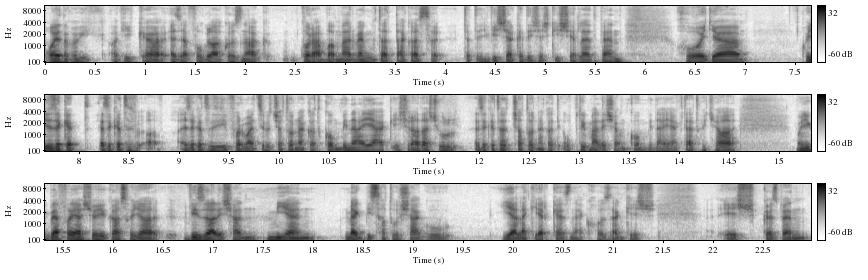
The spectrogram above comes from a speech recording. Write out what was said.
olyanok, akik, akik ezzel foglalkoznak, korábban már megmutatták azt, tehát egy viselkedéses kísérletben, hogy, hogy ezeket, ezeket, ezeket az információs csatornákat kombinálják, és ráadásul ezeket a csatornákat optimálisan kombinálják. Tehát, hogyha mondjuk befolyásoljuk azt, hogy a vizuálisan milyen megbízhatóságú jelek érkeznek hozzánk, és, és közben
